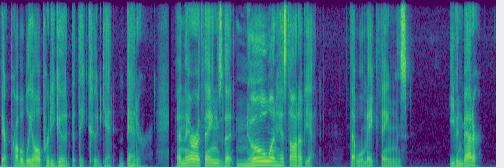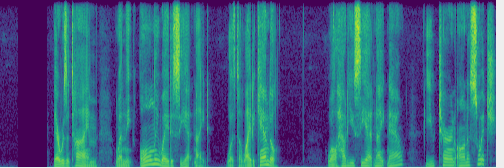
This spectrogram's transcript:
they're probably all pretty good, but they could get better. And there are things that no one has thought of yet that will make things even better. There was a time when the only way to see at night was to light a candle. Well, how do you see at night now? You turn on a switch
